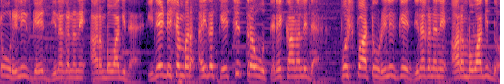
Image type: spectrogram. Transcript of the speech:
ಟು ರಿಲೀಸ್ಗೆ ದಿನಗಣನೆ ಆರಂಭವಾಗಿದೆ. ಇದೇ ಡಿಸೆಂಬರ್ ಐದಕ್ಕೆ ಚಿತ್ರವು ತೆರೆ ಕಾಣಲಿದೆ ಪುಷ್ಪ ಟು ರಿಲೀಸ್ಗೆ ದಿನಗಣನೆ ಆರಂಭವಾಗಿದ್ದು,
